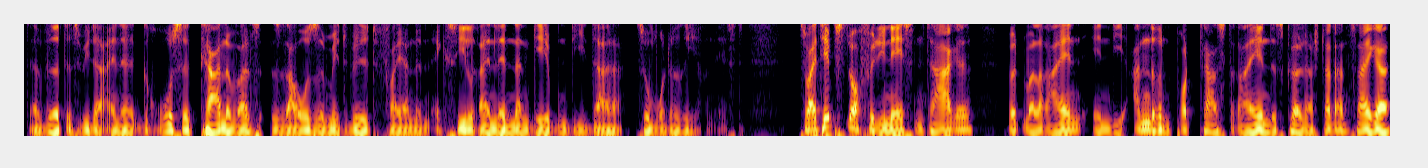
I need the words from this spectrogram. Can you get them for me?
Da wird es wieder eine große Karnevalssause mit wild feiernden Exilrheinländern geben, die da zu moderieren ist. Zwei Tipps noch für die nächsten Tage. Hört mal rein in die anderen Podcast-Reihen des Kölner Stadtanzeiger.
